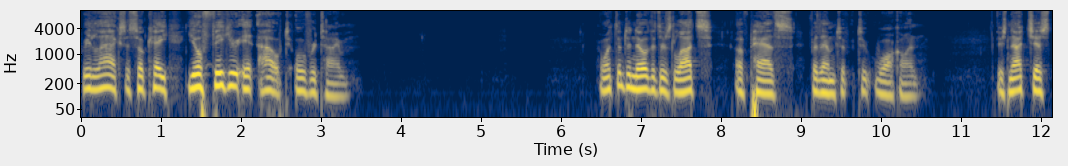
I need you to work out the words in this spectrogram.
Relax. It's okay. You'll figure it out over time. I want them to know that there's lots of paths for them to, to walk on. There's not just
